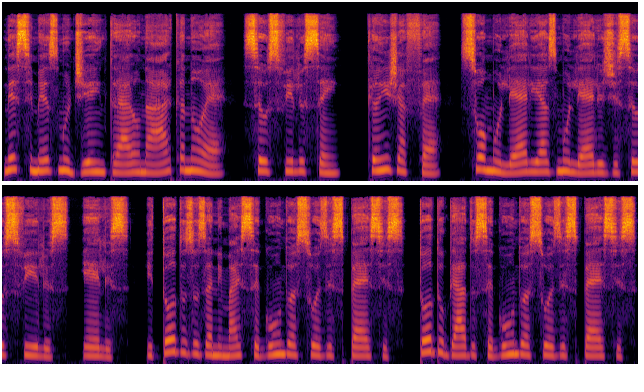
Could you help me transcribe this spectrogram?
Nesse mesmo dia entraram na arca Noé, seus filhos Sem, Cã e Jafé, sua mulher e as mulheres de seus filhos, eles, e todos os animais segundo as suas espécies, todo gado segundo as suas espécies,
